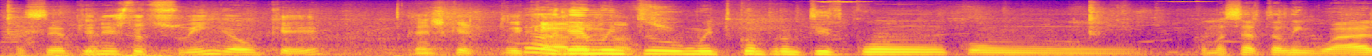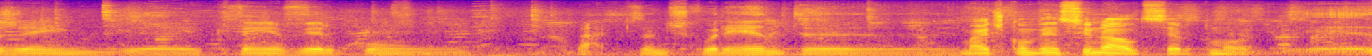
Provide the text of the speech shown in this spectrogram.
faceta. Pianista de swing é o quê? Tens que explicar. Ele é muito, nossos. muito comprometido com, com, com uma certa linguagem eh, que tem a ver com pá, os anos 40, Mais convencional, de certo modo. eh,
